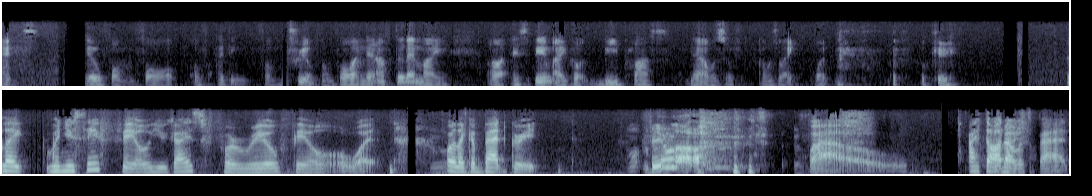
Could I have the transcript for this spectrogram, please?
maths till from four of I think from three or from four, and then after that my uh SPM I got B plus. Then I was I was like what? okay. Like when you say fail, you guys for real fail or what? Or like a bad grade? Not Fail bad- lah. Wow. I thought I was bad,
